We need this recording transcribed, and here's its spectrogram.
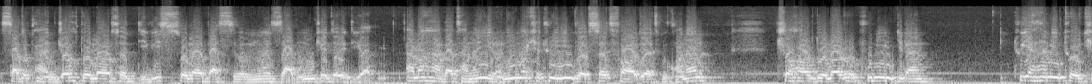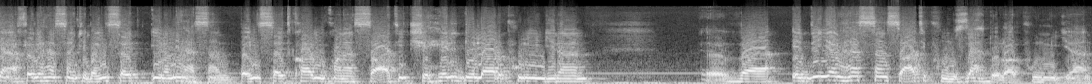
150 دلار تا 200 دلار بسته به نوع زبانی که دارید یاد می‌دید. اما هموطنان ایرانی ما که توی این وبسایت فعالیت می‌کنن 4 دلار رو پول می‌گیرن. توی همین ترکیه افرادی هستن که با این سایت ایرانی هستن. با این سایت کار می‌کنن. ساعتی 40 دلار پول می‌گیرن. و عده هم هستن ساعتی 15 دلار پول می‌گیرن.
